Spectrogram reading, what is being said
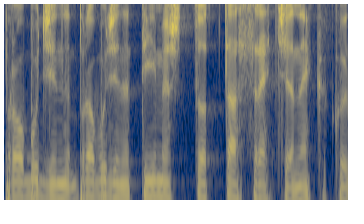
probuđen, probuđena time što ta sreća nekako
